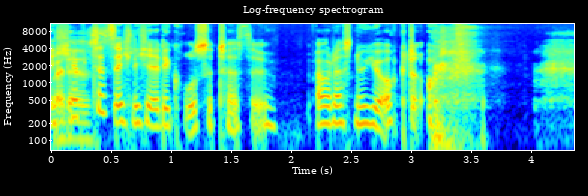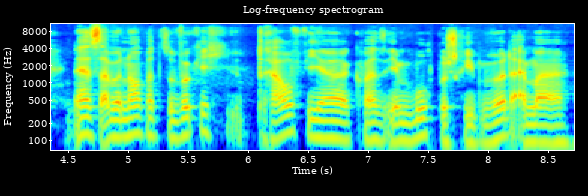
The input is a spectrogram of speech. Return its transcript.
Ich habe tatsächlich eine große Tasse. Aber da ist New York drauf. Da ist aber Norbert so wirklich drauf, wie er quasi im Buch beschrieben wird. Einmal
